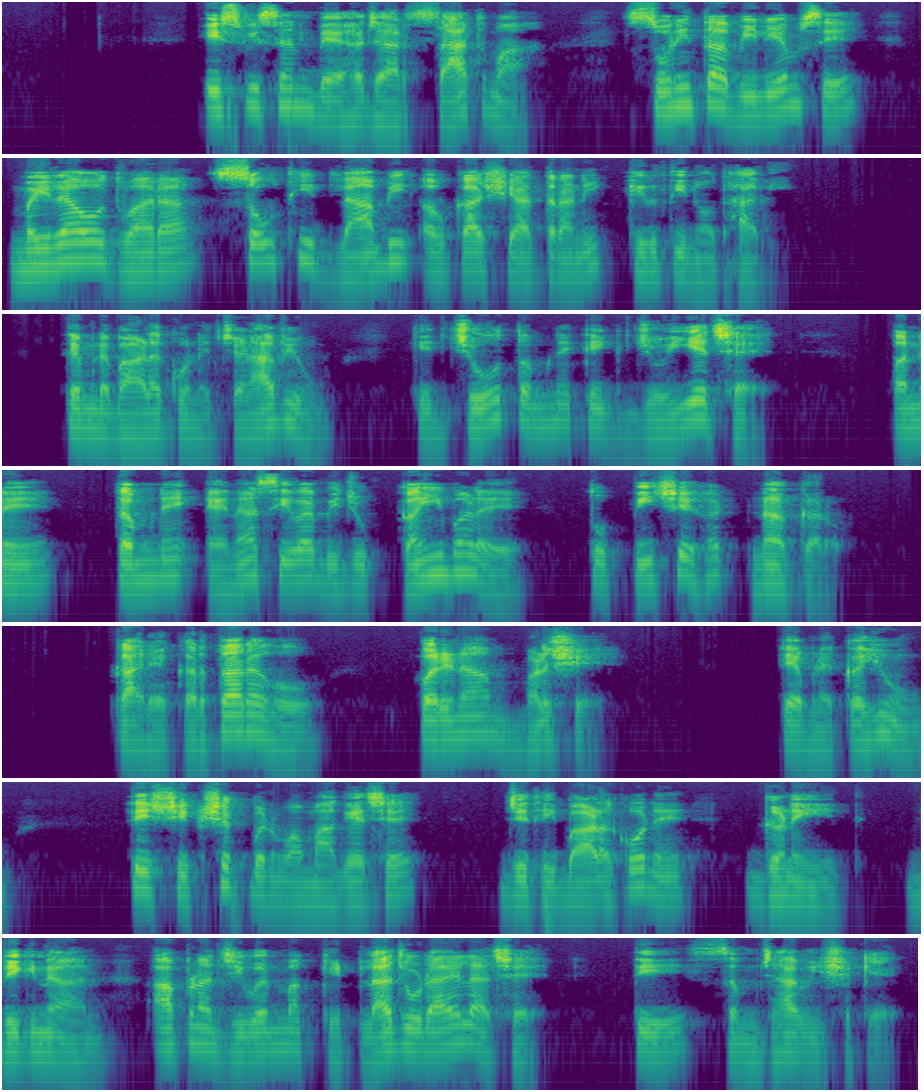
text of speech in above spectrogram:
ઈસવીસન બે હજાર સાતમાં સુનીતા વિલિયમ્સે મહિલાઓ દ્વારા સૌથી લાંબી અવકાશ યાત્રાની કીર્તિ નોંધાવી. તેમણે બાળકોને જણાવ્યું કે જો તમને કંઈક જોઈએ છે અને તમને એના સિવાય બીજું કંઈ મળે તો પીછેહટ ન કરો. કાર્ય કરતા રહો, પરિણામ મળશે. તેમણે કહ્યું, તે શિક્ષક બનવા માગે છે, જેથી બાળકોને ગણિત, વિજ્ઞાન આપણા જીવનમાં કેટલા જોડાયેલા છે તે સમજાવી શકે.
